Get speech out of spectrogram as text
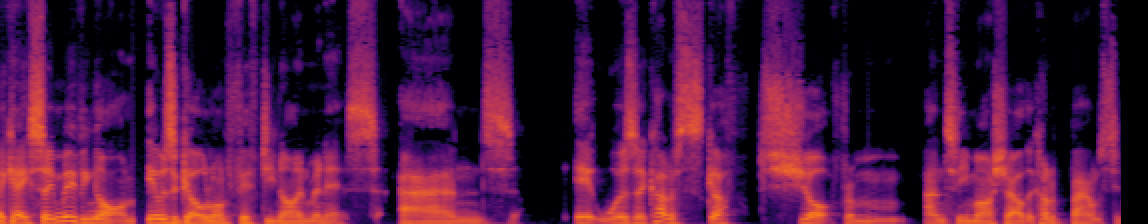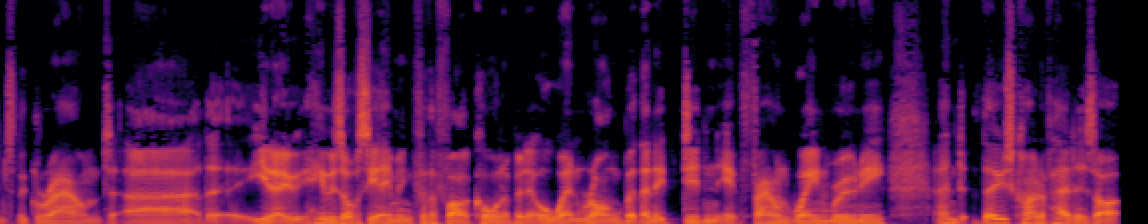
Okay, so moving on, it was a goal on 59 minutes, and it was a kind of scuffed shot from Anthony Martial that kind of bounced into the ground. Uh, the, you know, he was obviously aiming for the far corner, but it all went wrong. But then it didn't. It found Wayne Rooney, and those kind of headers are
